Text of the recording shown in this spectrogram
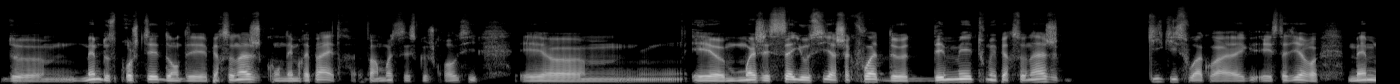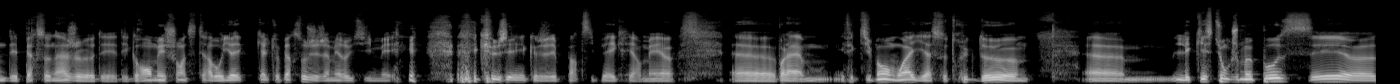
de, même de se projeter dans des personnages qu'on n'aimerait pas être. Enfin moi c'est ce que je crois aussi. Et, euh, et euh, moi j'essaye aussi à chaque fois d'aimer tous mes personnages qui qui soit quoi et, c'est-à-dire même des personnages euh, des, des, grands méchants etc bon il y a quelques persos j'ai jamais réussi mais que j'ai que j'ai participé à écrire mais euh, euh, voilà effectivement moi il y a ce truc de euh, les questions que je me pose c'est euh,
